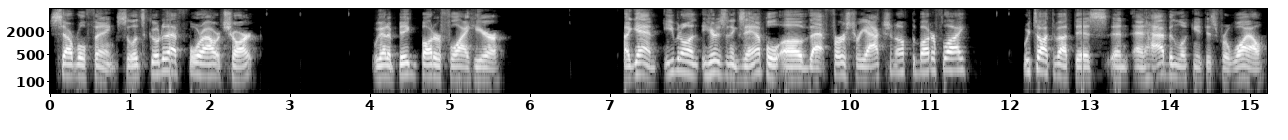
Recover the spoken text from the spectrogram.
several things. So let's go to that four hour chart. We got a big butterfly here. Again, even on here's an example of that first reaction off the butterfly. We talked about this and, and have been looking at this for a while.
